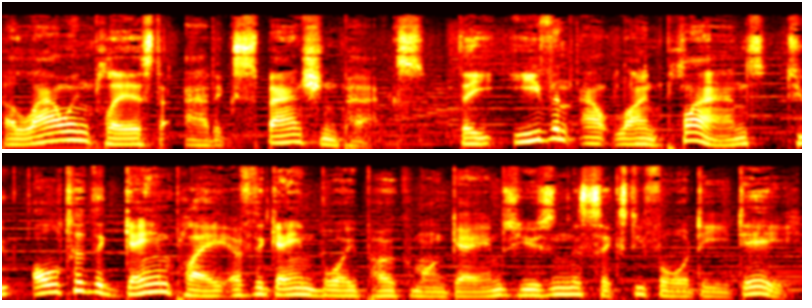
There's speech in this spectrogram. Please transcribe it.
allowing players to add expansion packs. They even outlined plans to alter the gameplay of the Game Boy Pokemon games using the 64DD.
